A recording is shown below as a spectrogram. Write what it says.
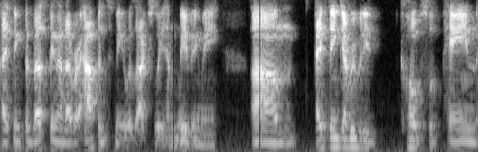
I think the best thing that ever happened to me was actually him leaving me. Um, I think everybody copes with pain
